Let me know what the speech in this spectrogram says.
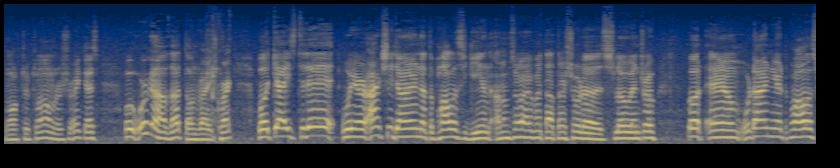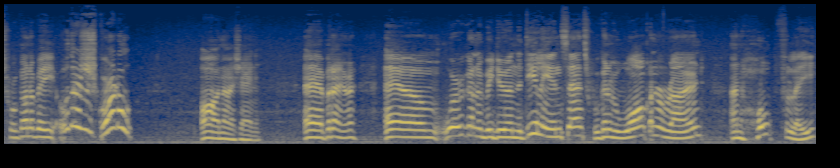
Walk two kilometers. Right, guys? Well, we're gonna have that done very quick. But guys, today we are actually down at the palace again, and I'm sorry about that. They're sort of slow intro. But um, we're down here at the palace. We're gonna be. Oh, there's a Squirtle. Oh, no, shiny. Uh, but anyway, um, we're gonna be doing the daily incense. We're gonna be walking around, and hopefully,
